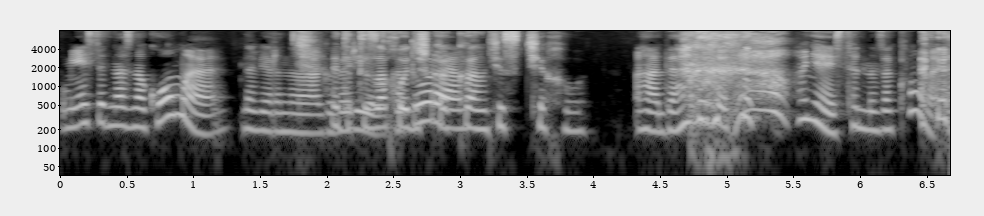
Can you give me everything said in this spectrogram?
у меня есть одна знакомая, наверное, говорила, Это ты заходишь как Анфиса Чехова. А, да. У меня есть одна знакомая.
